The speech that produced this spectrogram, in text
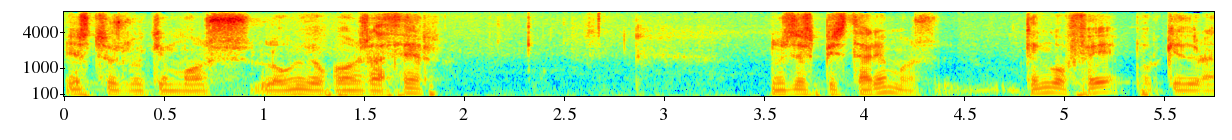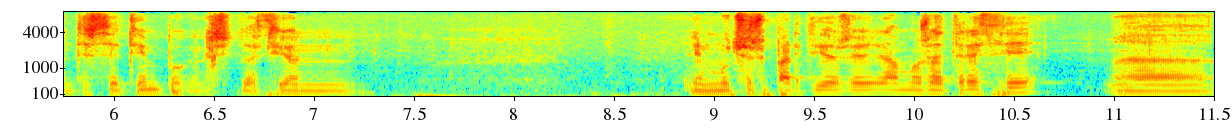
Esto es lo que hemos, lo único que podemos hacer. Nos despistaremos. Tengo fe porque durante este tiempo que la situación en muchos partidos éramos a 13, ah,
